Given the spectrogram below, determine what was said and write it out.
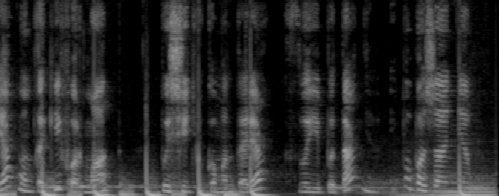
Як вам такий формат? Пишіть у коментарях свої питання і побажання.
